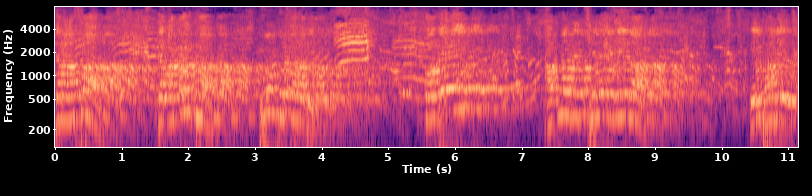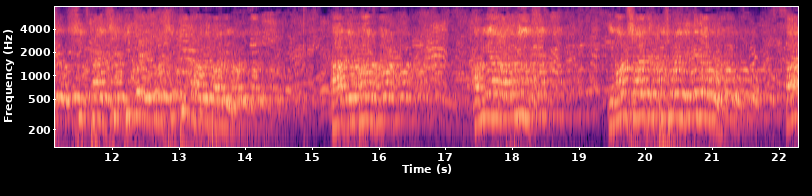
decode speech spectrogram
যা আশা, যা আকাঙ্ক্ষা পূরণ করতে হবে। তবেই আপনাদের ছেলে মেয়েরা এইভাবে শিক্ষায় শিক্ষিত এবং শিক্ষিত হতে পারবে। আর যখন আমি আর আপনি ইমাম সাহেবের পিছনে লেগে যাব, তার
